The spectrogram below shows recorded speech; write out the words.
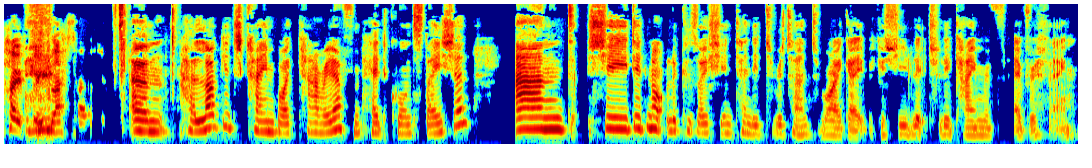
hopefully, bless her. Um, her luggage came by carrier from Headcorn Station, and she did not look as though she intended to return to Reigate because she literally came with everything.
